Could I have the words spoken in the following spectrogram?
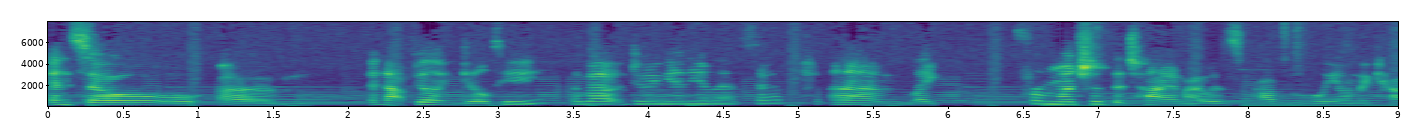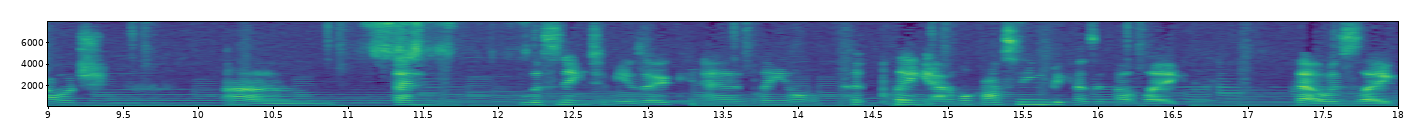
and so, um, and not feeling guilty about doing any of that stuff. Um, like for much of the time, I was probably on the couch um, and listening to music and playing playing Animal Crossing because I felt like that was like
